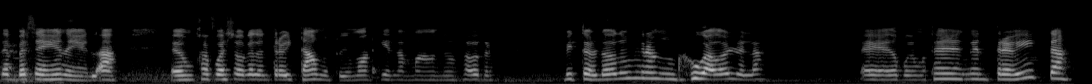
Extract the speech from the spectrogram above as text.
del BCN, ¿verdad? Es un refuerzo que lo entrevistamos, estuvimos aquí en las manos de nosotros. Víctor Roth es un gran jugador, ¿verdad? Eh, lo pudimos tener en entrevista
